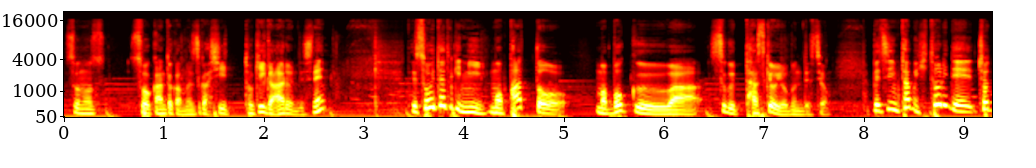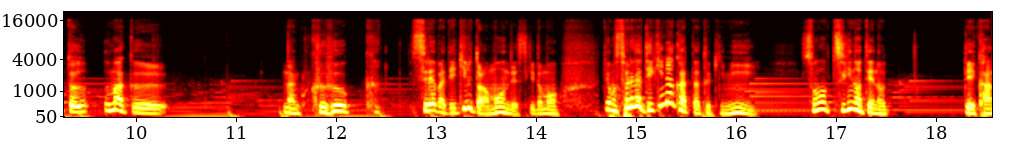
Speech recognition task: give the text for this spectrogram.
その相関とか難しい時があるんですね。でそういった時にもうパッと、まあ、僕はすぐ助けを呼ぶんですよ。別に多分1人でちょっとうまくなんか工夫すればできるとは思うんですけどもでもそれができなかった時にその次の手ので考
